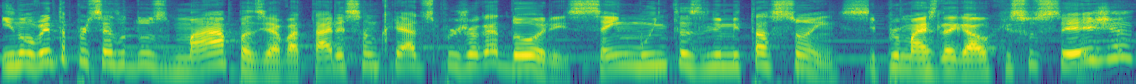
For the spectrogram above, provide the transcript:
e 90% dos mapas e avatares são criados por jogadores, sem muitas limitações. E por mais legal que isso seja,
